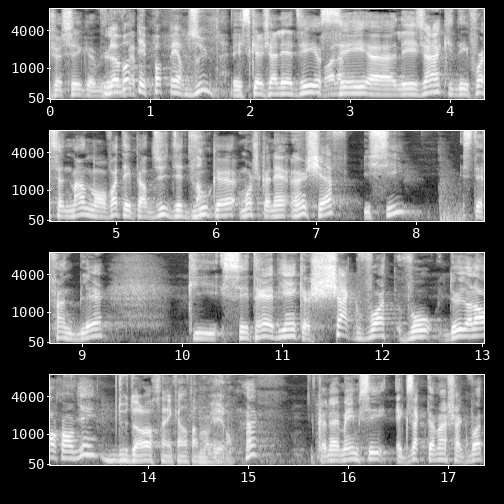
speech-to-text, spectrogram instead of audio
je sais que vous Le vote mettre- n'est pas perdu. et ce que j'allais dire, Voilà. c'est euh, les gens qui, des fois, se demandent mon vote est perdu. Dites-vous que moi, je connais un chef ici, Stéphane Blais, qui sait très bien que chaque vote vaut 2 combien? 2,50 en moyenne. Hein? Il connaît même c'est exactement chaque vote.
